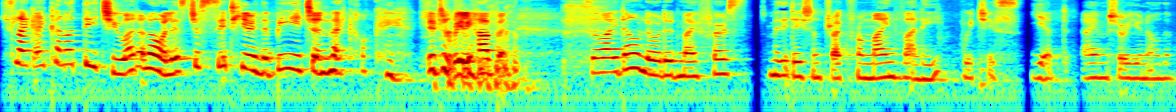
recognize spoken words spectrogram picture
he's like, I cannot teach you. I don't know. Let's just sit here in the beach and like, okay, it didn't really happen. so I downloaded my first meditation track from Mindvalley, which is yet, I am sure you know them.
